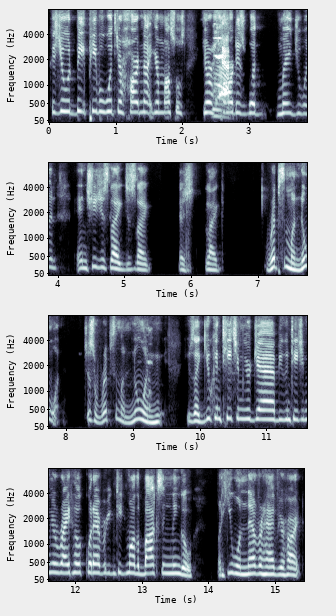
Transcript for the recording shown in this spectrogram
because you would beat people with your heart, not your muscles. Your Yeah. heart is what made you win." And she just like, just like, like, rips him a new one, just rips him a new one. He was like, you can teach him your jab, you can teach him your right hook, whatever. You can teach him all the boxing lingo, but he will never have your heart.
